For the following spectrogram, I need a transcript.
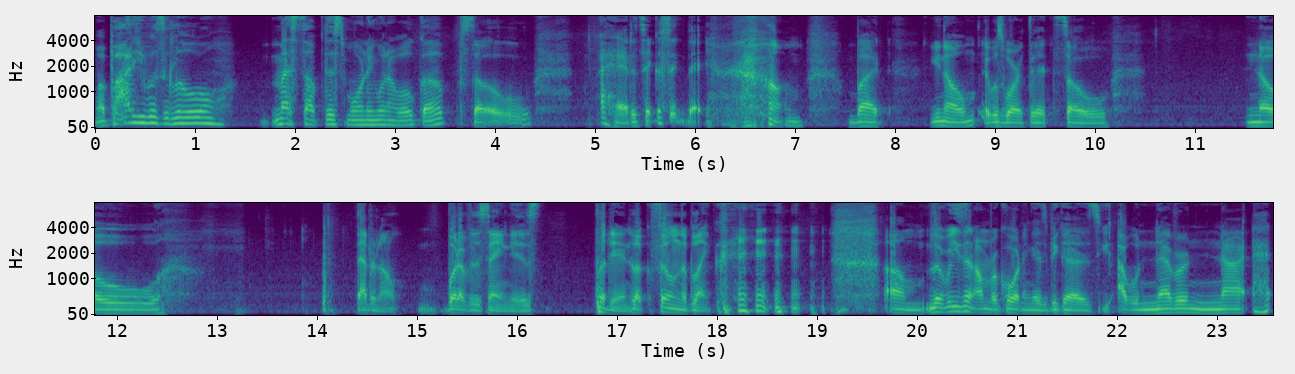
my body was a little messed up this morning when I woke up. So I had to take a sick day. Um, but you know, it was worth it. So, no, I don't know, whatever the saying is, put in, look, fill in the blank. um, the reason I'm recording is because I will never not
